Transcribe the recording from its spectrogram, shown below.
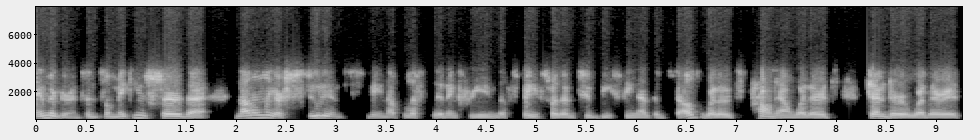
immigrants, and so making sure that not only are students being uplifted and creating the space for them to be seen as themselves, whether it's pronoun, whether it's gender, whether it's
